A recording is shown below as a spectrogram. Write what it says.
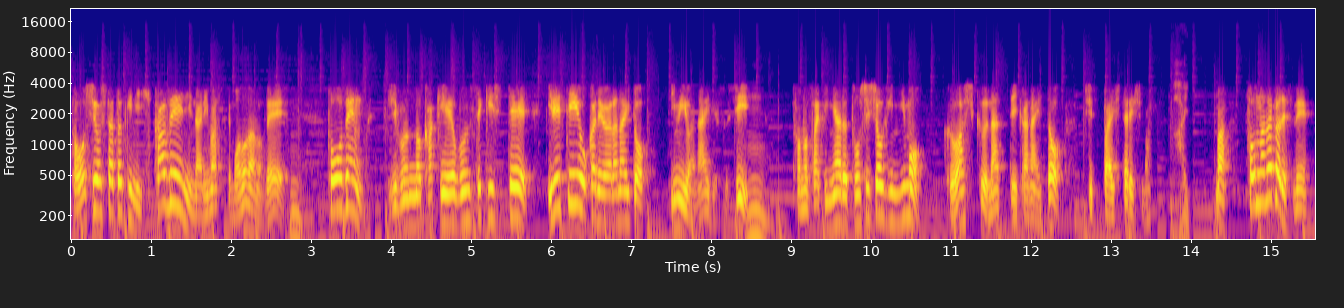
投資をした時に非課税になりますってものなので、うん。当然自分の家計を分析して入れていいお金をやらないと意味はないですし、うんその先にある投資商品にも詳しくなっていかないと失敗したりします。はい。まあ、そんな中ですね、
